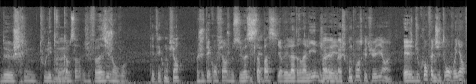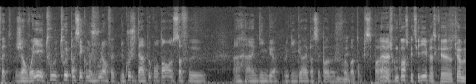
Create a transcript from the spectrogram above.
De shrimp, tous les trucs Ouais. comme ça. J'ai fait vas-y j'envoie. T'étais confiant? J'étais confiant, je me suis dit vas-y ça passe. Il y avait l'adrénaline. Ouais, bah, je comprends ce que tu veux dire. Ouais. Et du coup, en fait, Mm. j'ai tout envoyé en fait. J'ai envoyé et tout, tout est passé comme je voulais en fait. Du coup, j'étais un peu content, sauf euh, un, un Ginger. Le Ginger est passé pas. Je bah tant pis, c'est pas grave. je comprends ce que tu dis parce que tu vois,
